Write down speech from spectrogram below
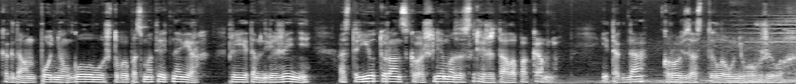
когда он поднял голову, чтобы посмотреть наверх. При этом движении острие туранского шлема заскрежетало по камню. И тогда кровь застыла у него в жилах.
